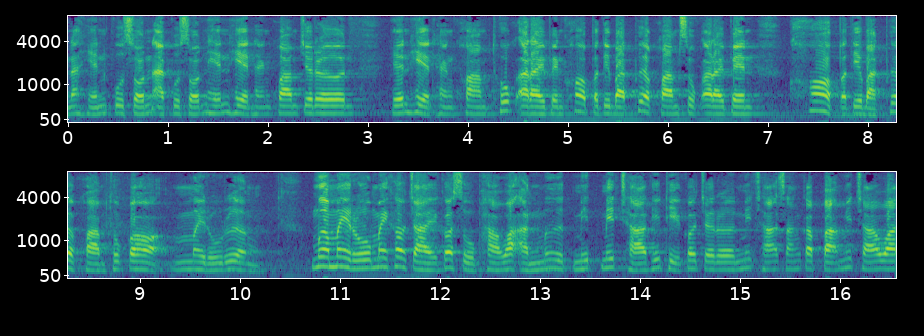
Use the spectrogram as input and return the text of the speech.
นะเห็นกุศลอกุศล เห็นเหตุแห่งความเจริญ เห็นเหตุแห่งความทุกข์อะไรเป็นข้อปฏิบัติเพื่อความสุขอะไรเป็นข้อปฏิบัติเพื่อความทุกข์ก็ไม่รู้เรื่อง เมื่อไม่รู้ไม่เข้าใจก็สู่ภาวะอันมืดมิดมิจฉาทิฏฐิก็เจริญ มิจฉาสังกัปปะ มิจฉาวา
